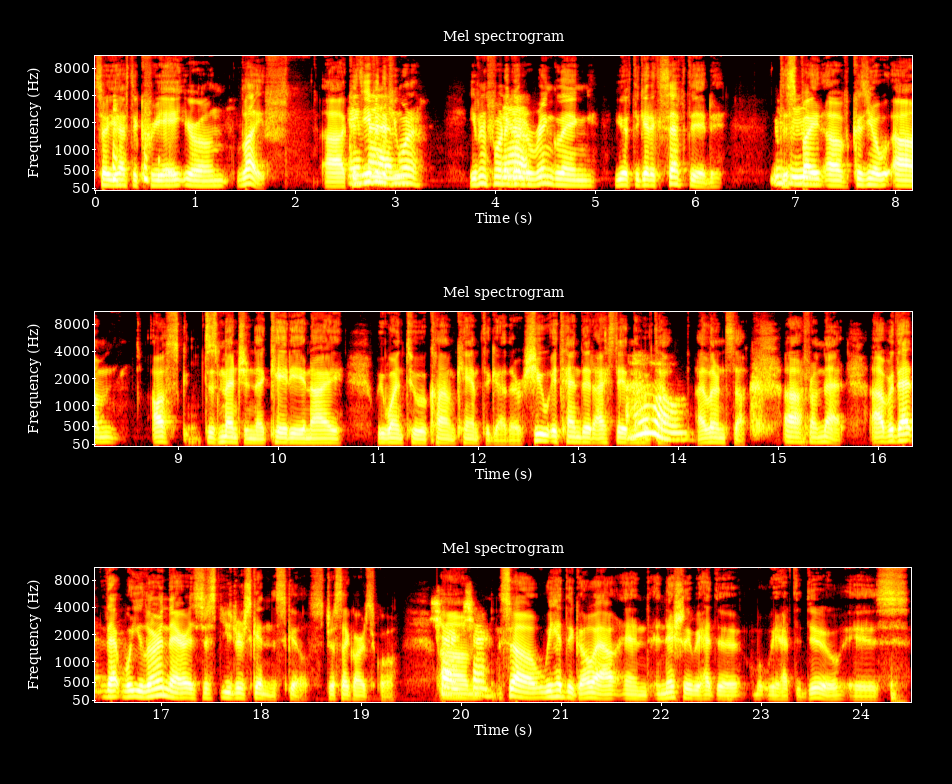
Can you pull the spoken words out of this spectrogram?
So you have to create your own life. Because even if you want to, even if you want to go to Ringling, you have to get accepted, Mhm. despite of because you know. Um, I'll just mention that Katie and I we went to a clown camp together. She attended. I stayed in the hotel. Oh. I learned stuff uh, from that. Uh, but that that what you learn there is just you're just getting the skills, just like art school. Sure, Um, sure. So we had to go out, and initially we had to. What we have to do is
